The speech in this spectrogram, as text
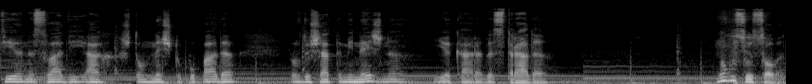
тия наслади, ах, щом нещо попада, в душата ми нежна и я кара да страда. Много си особен.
